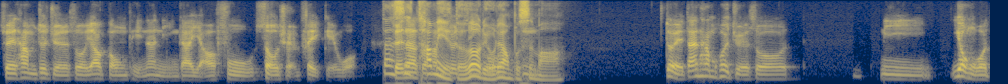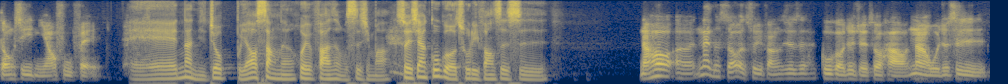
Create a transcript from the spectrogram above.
所以他们就觉得说要公平，那你应该也要付授权费给我。但是他们也得到流量，不是吗？对，但他们会觉得说，你用我的东西，你要付费。哎，那你就不要上呢？会发生什么事情吗？所以现在 Google 的处理方式是，然后呃，那个时候的处理方式就是 Google 就觉得说，好，那我就是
